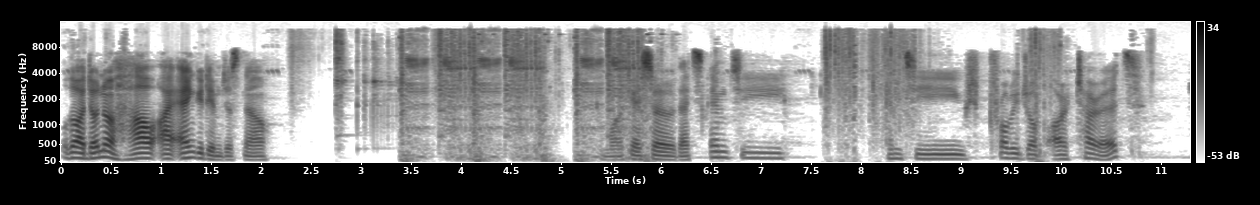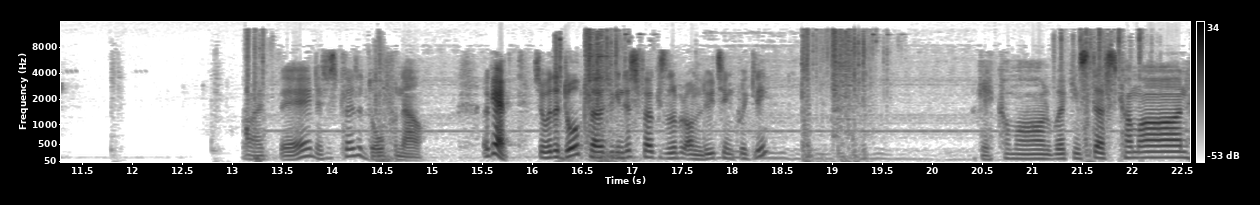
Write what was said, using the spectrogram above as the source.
Although I don't know how I angered him just now. Okay, so that's empty. Empty. We should probably drop our turret. Right there. Let's just close the door for now. Okay, so with the door closed, we can just focus a little bit on looting quickly. Okay, come on, working stuffs, come on.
